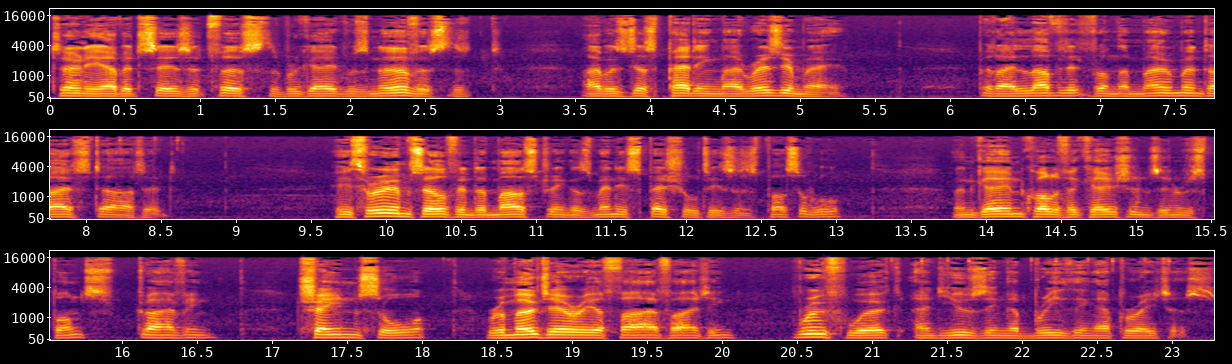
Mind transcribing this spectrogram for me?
Tony Abbott says at first the brigade was nervous that I was just padding my resume but I loved it from the moment I started. He threw himself into mastering as many specialties as possible and gained qualifications in response driving, chainsaw, remote area firefighting, roof work, and using a breathing apparatus.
